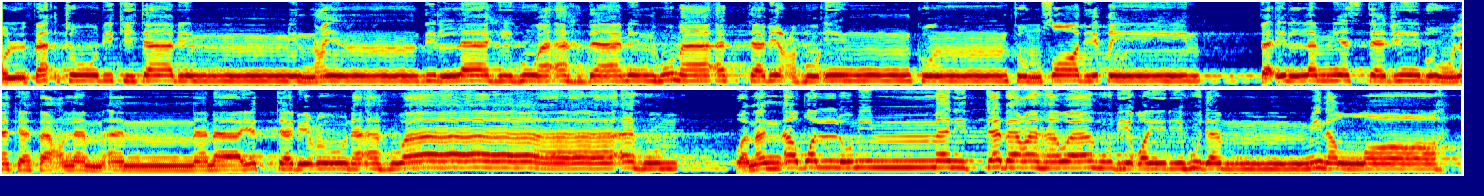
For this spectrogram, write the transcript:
قل فاتوا بكتاب من عند الله هو اهدى منهما اتبعه ان كنتم صادقين فان لم يستجيبوا لك فاعلم انما يتبعون اهواءهم ومن اضل ممن اتبع هواه بغير هدى من الله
